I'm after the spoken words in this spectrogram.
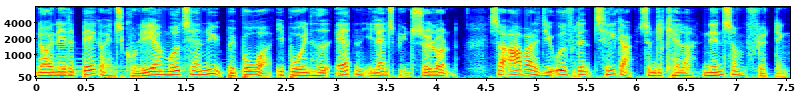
Når Annette Bæk og hendes kolleger modtager ny beboer i boenhed 18 i landsbyen Sølund, så arbejder de ud fra den tilgang, som de kalder nænsom flytning.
